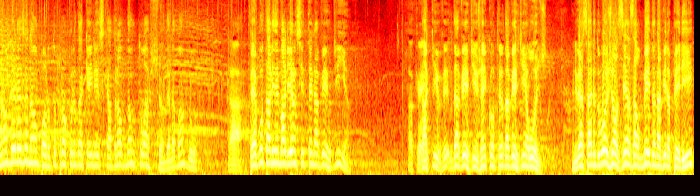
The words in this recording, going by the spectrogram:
Não, beleza não, Paulo. Tô procurando aqui a Inês Cabral, não tô achando. Ela mandou. Ah, Pergunta ali, Mariano, se tem na Verdinha. ok. Tá aqui, o da Verdinha, já encontrei o da Verdinha hoje. Aniversário do hoje, José Almeida na Vila Peri.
